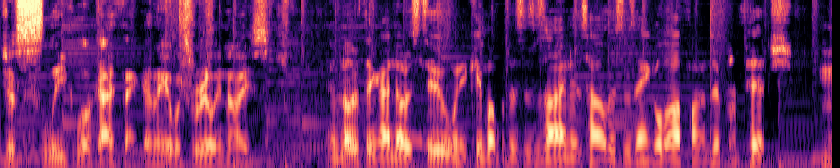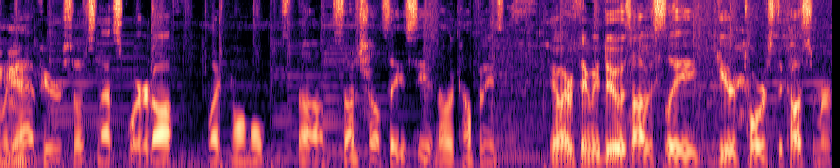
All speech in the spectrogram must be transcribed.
just sleek look, I think. I think it looks really nice. And another thing I noticed too when he came up with this design is how this is angled off on a different pitch than mm -hmm. we mm-hmm. have here, so it's not squared off like normal um, sun shelves that you see in other companies. You know, everything we do is obviously geared towards the customer.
